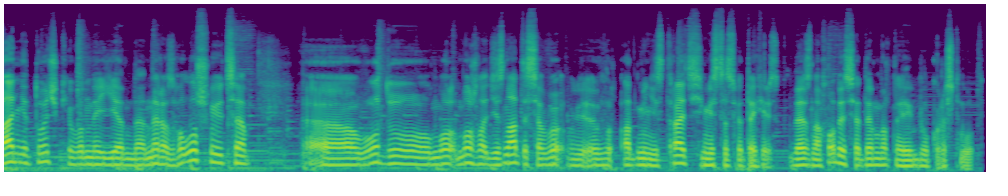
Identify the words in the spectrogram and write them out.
Дані точки вони є не розголошуються. Воду можна дізнатися в адміністрації міста Святогірськ, де знаходиться, де можна її використовувати.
